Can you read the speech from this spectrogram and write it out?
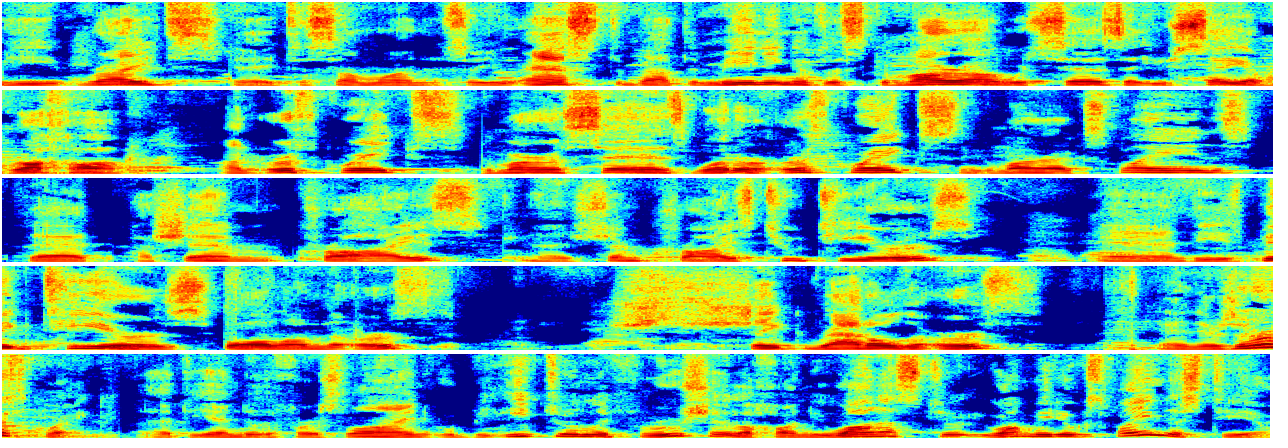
He writes okay, to someone, so you asked about the meaning of this Gemara, which says that you say a bracha on earthquakes. Gemara says, what are earthquakes? And Gemara explains that Hashem cries. Hashem cries two tears, and these big tears fall on the earth, shake, rattle the earth, and there's an earthquake at the end of the first line. You want us to? You want me to explain this to you?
